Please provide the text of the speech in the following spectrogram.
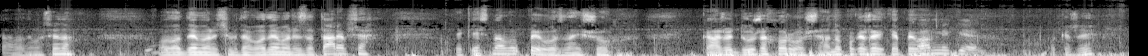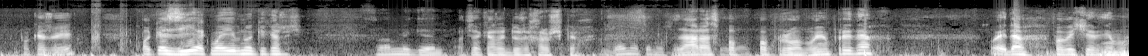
Ставили машину. Володимирич де Володимир затарився. Якесь нове пиво знайшов. Кажуть, дуже хороше. А ну покажи, яке пиво. Сан Мігель. Покажи. Покажи. Покажи, як мої внуки кажуть. Сан Мігель. Оце кажуть дуже хороше пиво. Зараз по- попробуємо прийдемо. Вийдемо по вечірньому.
